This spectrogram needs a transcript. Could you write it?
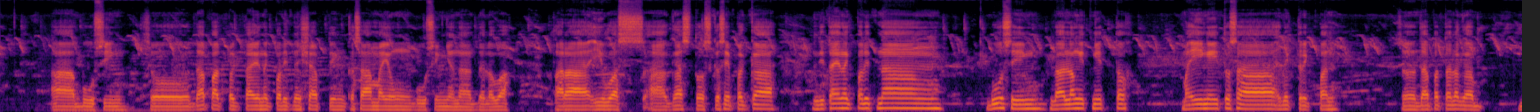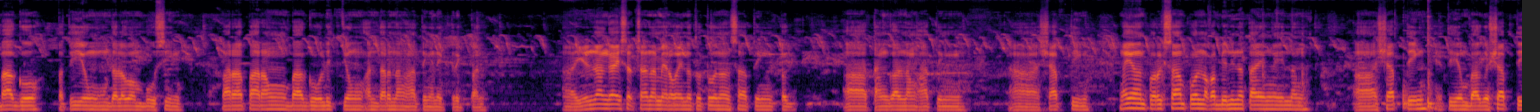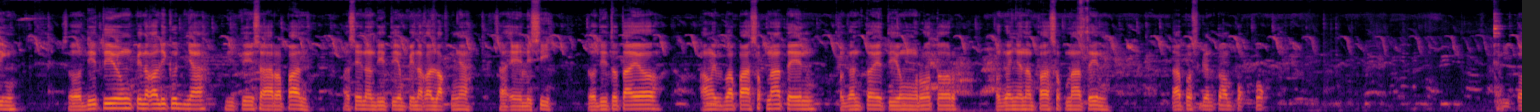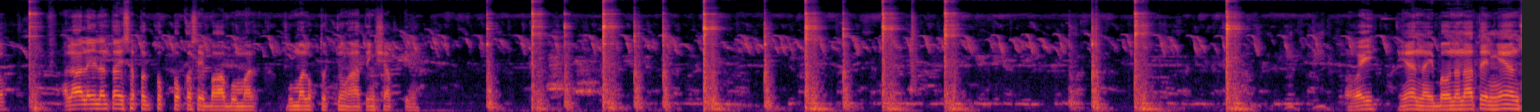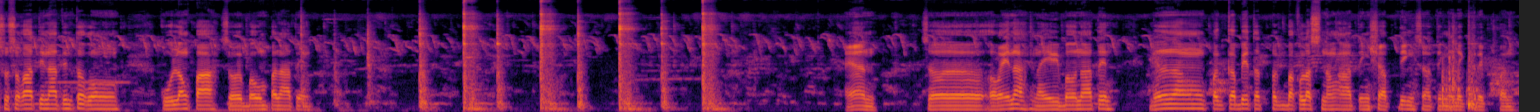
ah, busing. So, dapat pag tayo nagpalit ng shafting, kasama yung busing niya na dalawa para iwas ah, gastos. Kasi pagka hindi tayo nagpalit ng busing, lalangit-ngit to. Maingay to sa electric pan. So, dapat talaga bago, pati yung dalawang busing. Para parang bago ulit yung andar ng ating electric pan. Ah, yun lang guys at sana meron kayong natutunan sa ating pag ah, tanggal ng ating ah, shafting. Ngayon, for example, nakabili na tayo ngayon ng ah, shafting. Ito yung bago shafting. So, dito yung pinakalikod niya, dito yung sa harapan. Kasi nandito yung pinakalock niya sa LC. So, dito tayo, ang ipapasok natin, pag ganito, ito yung rotor. Pag ganyan ang pasok natin. Tapos, ganito ang pukpok. Dito. Alalay lang tayo sa pagpukpok kasi baka bumal bumaluktot yung ating shafting. Okay, ayan, naibaw na natin. Ngayon, susukatin natin to kung kulang pa. So, ibawon pa natin. Ayan. So, okay na. Naibaw natin. Ganun ang pagkabit at pagbaklas ng ating shafting sa ating electric fan.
